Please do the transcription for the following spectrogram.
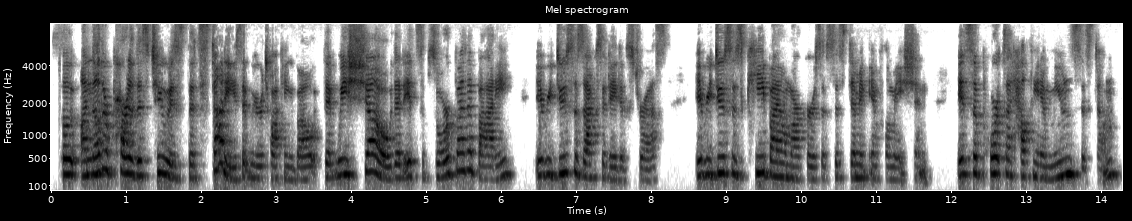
So another part of this too is the studies that we were talking about that we show that it's absorbed by the body, it reduces oxidative stress, it reduces key biomarkers of systemic inflammation. It supports a healthy immune system.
